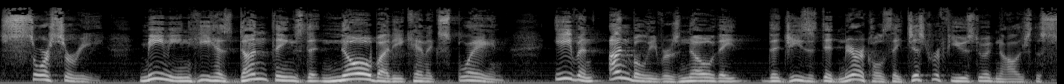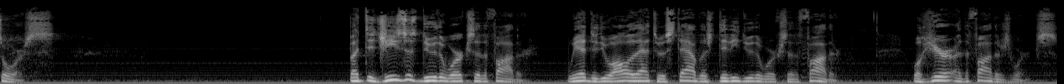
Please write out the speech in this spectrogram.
sorcery, meaning he has done things that nobody can explain. Even unbelievers know they, that Jesus did miracles, they just refuse to acknowledge the source. But did Jesus do the works of the Father? We had to do all of that to establish did he do the works of the Father? Well, here are the Father's works.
